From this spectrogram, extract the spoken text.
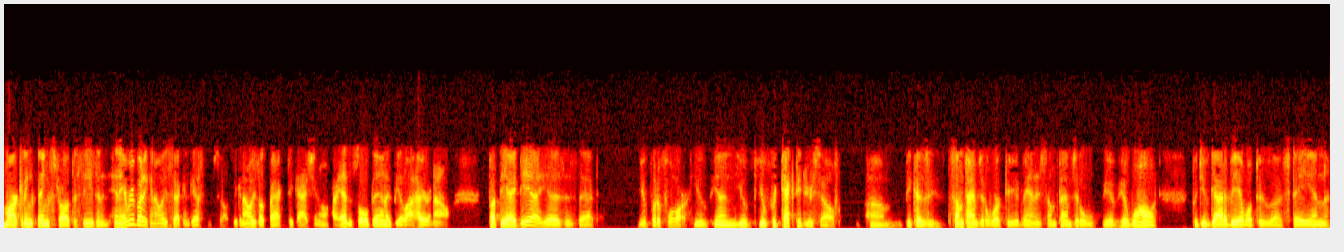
marketing things throughout the season. And everybody can always second guess themselves. They can always look back to, gosh, you know, if I hadn't sold then, I'd be a lot higher now. But the idea is, is that you put a floor, you and you've you've protected yourself um, because sometimes it'll work to your advantage, sometimes it'll it, it won't. But you've got to be able to uh, stay in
